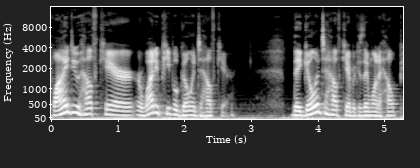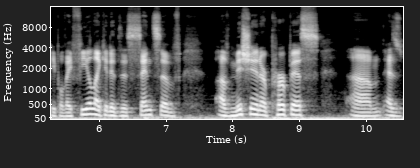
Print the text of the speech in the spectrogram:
why do healthcare or why do people go into healthcare? They go into healthcare because they want to help people. They feel like it is this sense of of mission or purpose. Um, as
